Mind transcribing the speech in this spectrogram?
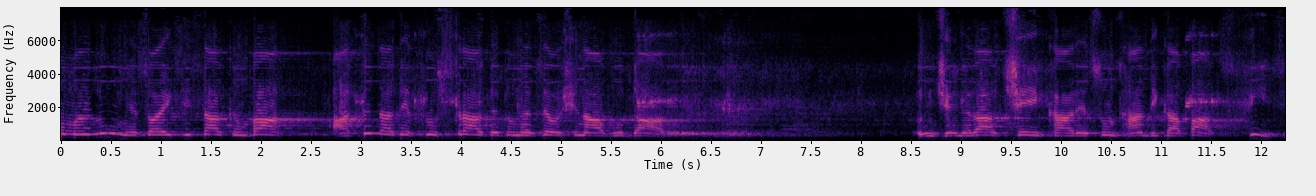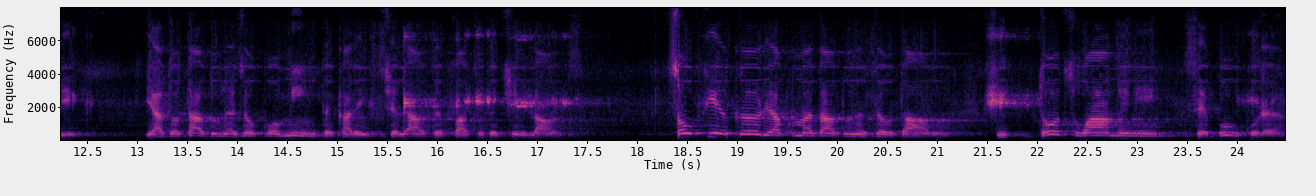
om în lume sau a existat cândva atât de frustrat de Dumnezeu și n-a avut darul în general cei care sunt handicapați fizic, i-a dotat Dumnezeu cu o minte care excelează față de ceilalți. Sau fiecăruia cum a dat Dumnezeu darul și toți oamenii se bucură,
